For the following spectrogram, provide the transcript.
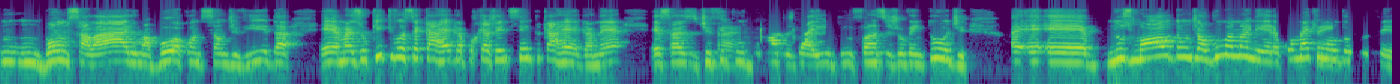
um, um, bom salário, uma boa condição de vida. É, mas o que, que você carrega? Porque a gente sempre carrega, né? Essas dificuldades é. aí de infância e juventude, é, é, é, nos moldam de alguma maneira. Como é que Sim. moldou você?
